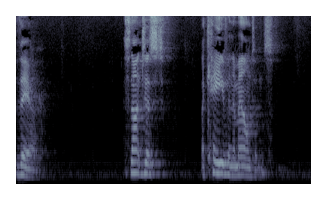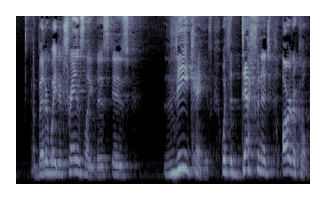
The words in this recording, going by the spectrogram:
there. It's not just a cave in the mountains. A better way to translate this is the cave with a definite article.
